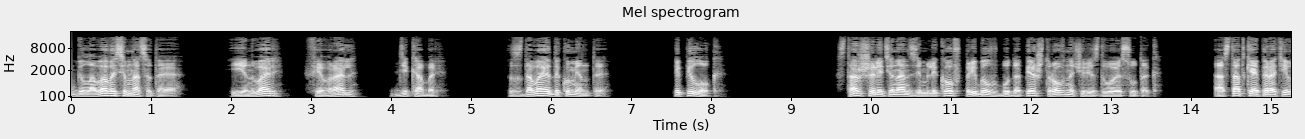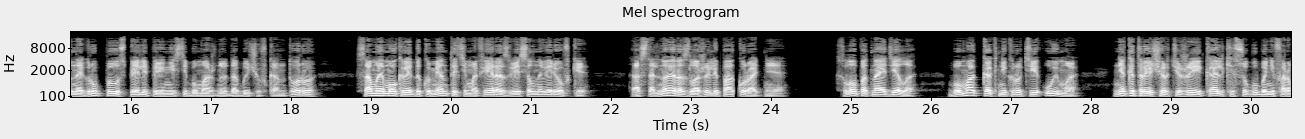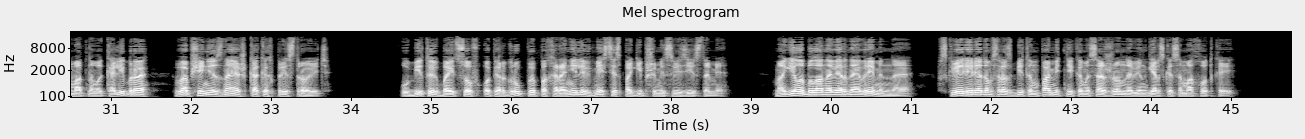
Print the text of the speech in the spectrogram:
Глава 18. Январь, февраль, декабрь. Сдавая документы. Эпилог. Старший лейтенант Земляков прибыл в Будапешт ровно через двое суток. Остатки оперативной группы успели перенести бумажную добычу в контору, самые мокрые документы Тимофей развесил на веревке, остальное разложили поаккуратнее. Хлопотное дело, бумаг, как ни крути, уйма, Некоторые чертежи и кальки сугубо неформатного калибра, вообще не знаешь, как их пристроить. Убитых бойцов опергруппы похоронили вместе с погибшими связистами. Могила была, наверное, временная, в сквере рядом с разбитым памятником и сожженной венгерской самоходкой.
